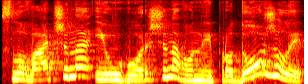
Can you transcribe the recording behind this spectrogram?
Словаччина і Угорщина вони продовжили,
